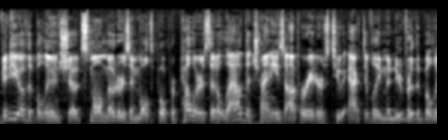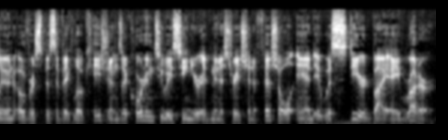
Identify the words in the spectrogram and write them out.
Video of the balloon showed small motors and multiple propellers that allowed the Chinese operators to actively maneuver the balloon over specific locations, according to a senior administration official, and it was steered by a rudder.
